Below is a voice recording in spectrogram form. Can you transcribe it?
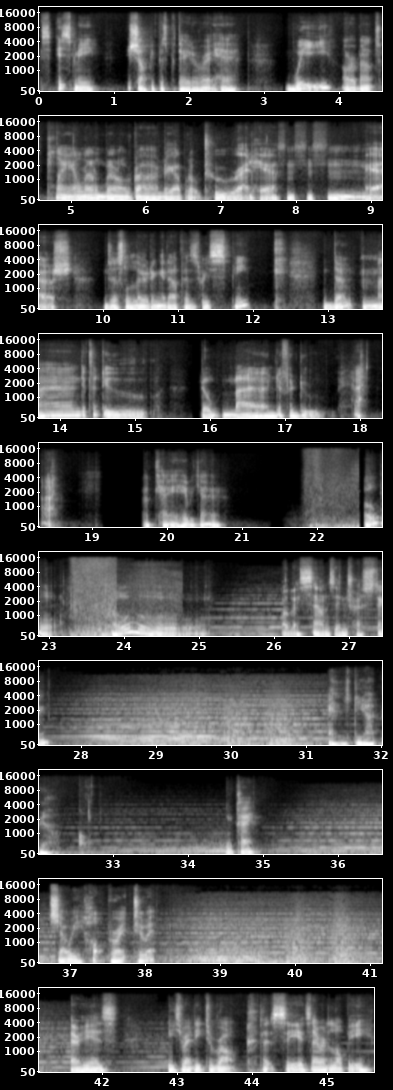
It's, me, Sharpie Potato right here. We are about to play a little bit of uh, Diablo 2 right here. yes, just loading it up as we speak. Don't mind if I do. Don't mind if I do. okay, here we go. Oh. Oh. Well, this sounds interesting. Diablo. Okay. Shall we hop right to it? There he is. He's ready to rock. Let's see, is there a lobby?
